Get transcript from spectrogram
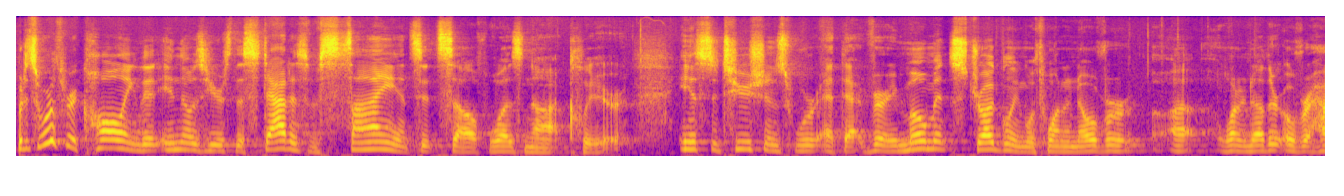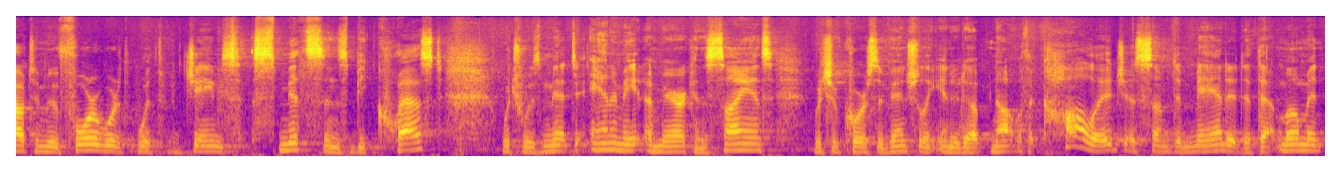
but it's worth recalling that in those years, the status of science itself was not clear. Institutions were at that very moment struggling with one, over, uh, one another over how to move forward with James Smithson's bequest, which was meant to animate American science, which of course eventually ended up not with a college, as some demanded at that moment,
